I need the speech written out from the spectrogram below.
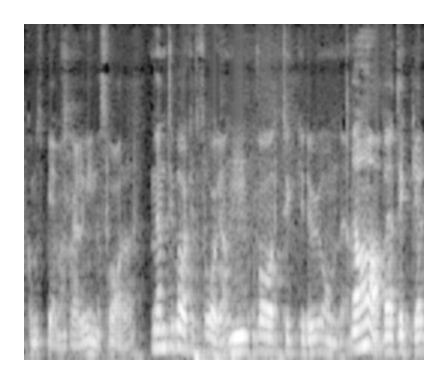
kommer spelaren själv in och svarar. Men tillbaka till frågan. Mm. Vad tycker du om det? Jaha, vad jag tycker.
